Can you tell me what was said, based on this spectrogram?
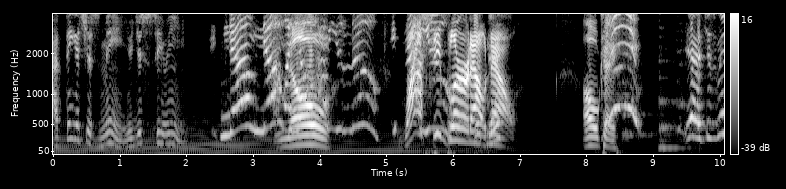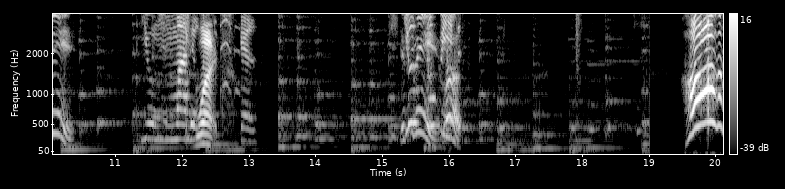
I think it's just me. You just see me. No, no, I No. know how you look. Why not is she blurred out now? Okay. Yes. Yeah, it's just me. You mother. What? It's You me. stupid. Look. Huh?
